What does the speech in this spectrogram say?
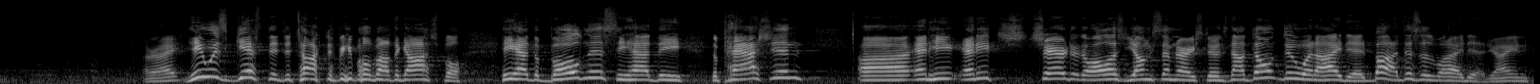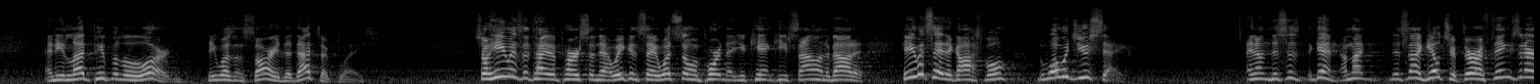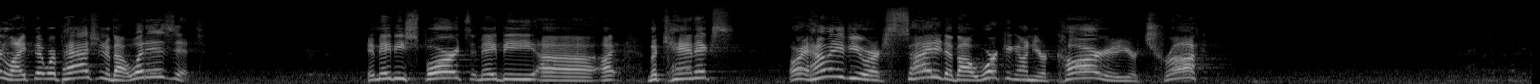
All right? He was gifted to talk to people about the gospel. He had the boldness, he had the, the passion, uh, and, he, and he shared it to all us young seminary students now, don't do what I did, but this is what I did. Right? And, he led people to the Lord. He wasn't sorry that that took place. So he was the type of person that we can say, What's so important that you can't keep silent about it? He would say the gospel. What would you say? and this is again i'm not it's not a guilt trip there are things in our life that we're passionate about what is it it may be sports it may be uh, mechanics all right how many of you are excited about working on your car or your truck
